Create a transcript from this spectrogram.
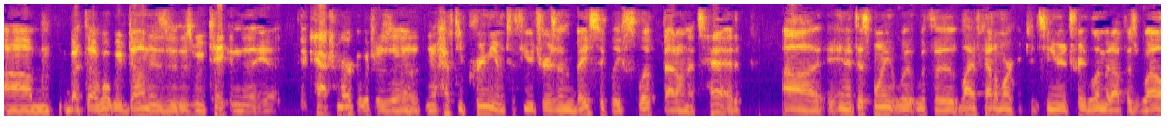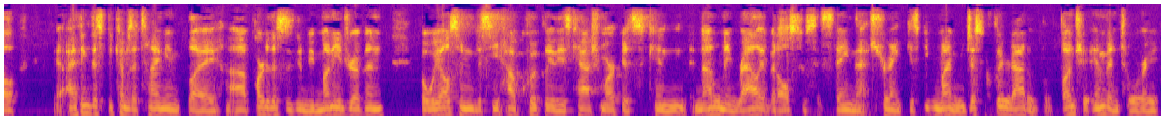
Um, but uh, what we've done is, is we've taken the the cash market, which was a you know hefty premium to futures, and basically flipped that on its head. Uh, and at this point, with, with the live cattle market continuing to trade limit up as well, I think this becomes a timing play. Uh, part of this is going to be money driven, but we also need to see how quickly these cash markets can not only rally, but also sustain that strength. Because keep in mind, we just cleared out a bunch of inventory,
